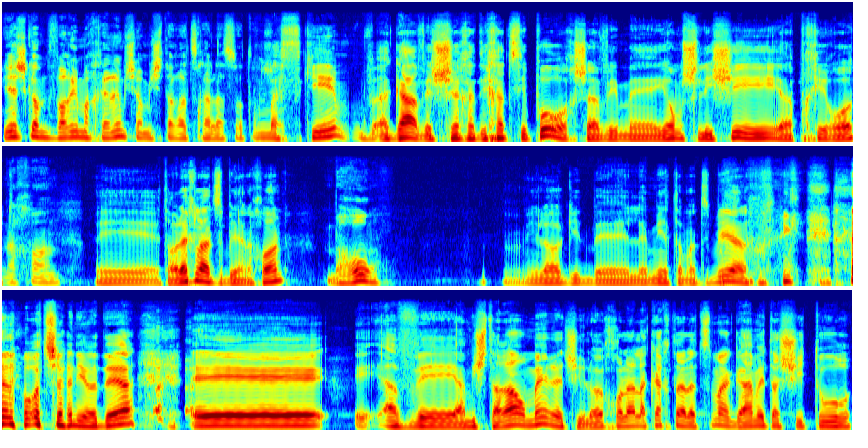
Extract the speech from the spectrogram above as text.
יש גם דברים אחרים שהמשטרה צריכה לעשות עכשיו. מסכים. ואגב, יש חתיכת סיפור עכשיו עם אה, יום שלישי, הבחירות. נכון. אה, אתה הולך להצביע, נכון? ברור. אני לא אגיד ב- למי אתה מצביע, למרות שאני יודע. אה, אה, והמשטרה אומרת שהיא לא יכולה לקחת על עצמה גם את השיטור,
